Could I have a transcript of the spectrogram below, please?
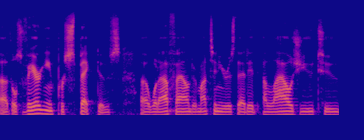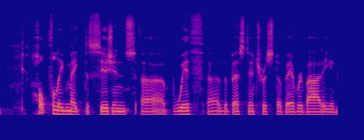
uh, those varying perspectives. Uh, what I found in my tenure is that it allows you to hopefully make decisions uh, with uh, the best interest of everybody, and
